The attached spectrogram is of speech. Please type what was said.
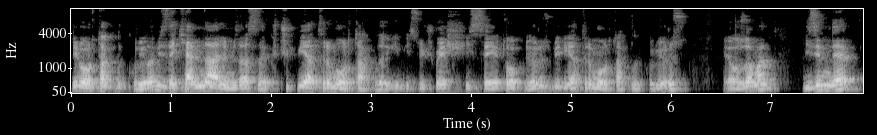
bir ortaklık kuruyorlar. Biz de kendi halimiz aslında küçük bir yatırım ortaklığı gibiyiz. 3-5 hisseyi topluyoruz. Bir yatırım ortaklığı kuruyoruz. E, o zaman bizim de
